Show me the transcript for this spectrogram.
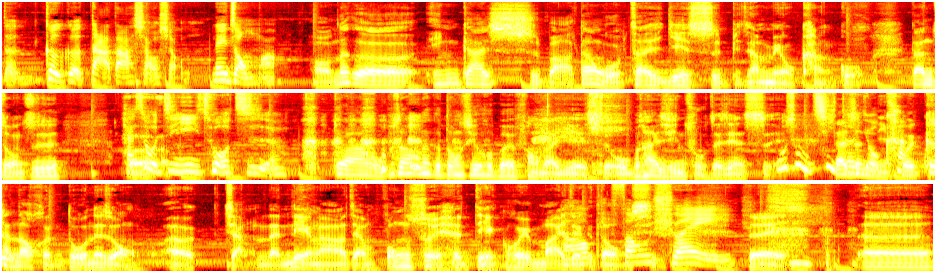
灯，各个大大小小的那种吗？哦，那个应该是吧，但我在夜市比较没有看过。但总之，还是我呃记忆错字了？对啊，我不知道那个东西会不会放在夜市，我不太清楚这件事。我怎么记但是你得有看过？会看到很多那种呃讲能量啊、讲风水的店会卖这个东西风西。水对，呃，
